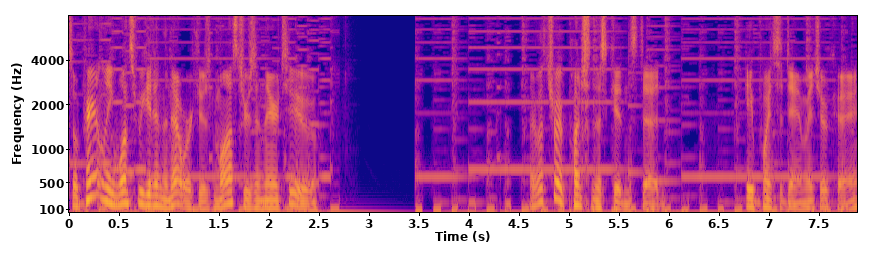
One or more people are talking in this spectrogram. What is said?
So apparently once we get in the network, there's monsters in there too. Let's try punching this kid instead. 8 points of damage, okay.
